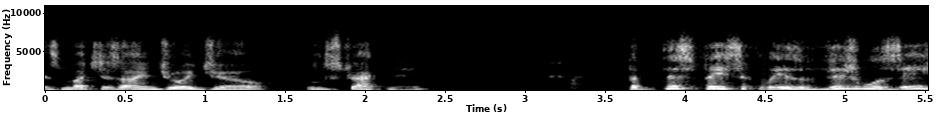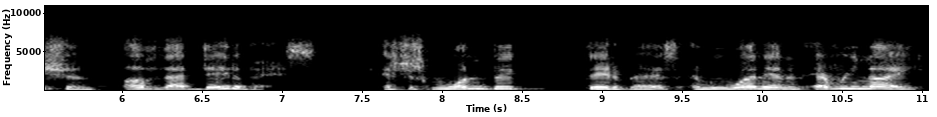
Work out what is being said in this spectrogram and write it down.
as much as I enjoy Jo, it'll distract me. But this basically is a visualization of that database. It's just one big database, and we went in and every night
